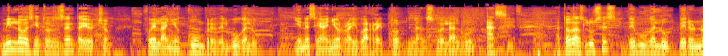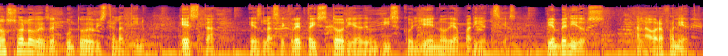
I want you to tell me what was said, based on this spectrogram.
1968 fue el año cumbre del Boogaloo, y en ese año Ray Barreto lanzó el álbum Acid, a todas luces de Boogaloo, pero no solo desde el punto de vista latino. Esta es la secreta historia de un disco lleno de apariencias. Bienvenidos a la hora faniática.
